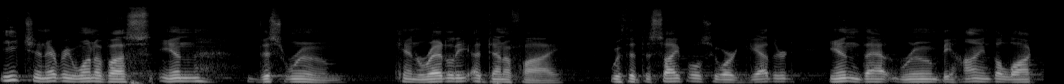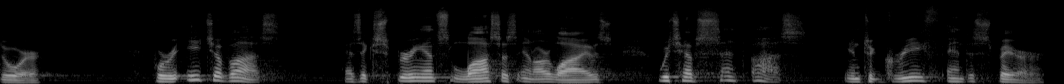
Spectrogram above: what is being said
Each and every one of us in this room can readily identify with the disciples who are gathered in that room behind the locked door. For each of us has experienced losses in our lives which have sent us into grief and despair.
